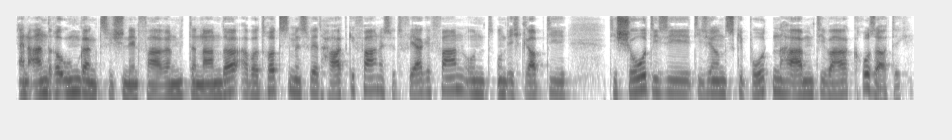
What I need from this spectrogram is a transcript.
ein anderer Umgang zwischen den Fahrern miteinander, aber trotzdem, es wird hart gefahren, es wird fair gefahren und, und ich glaube, die, die Show, die sie, die sie uns geboten haben, die war großartig.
